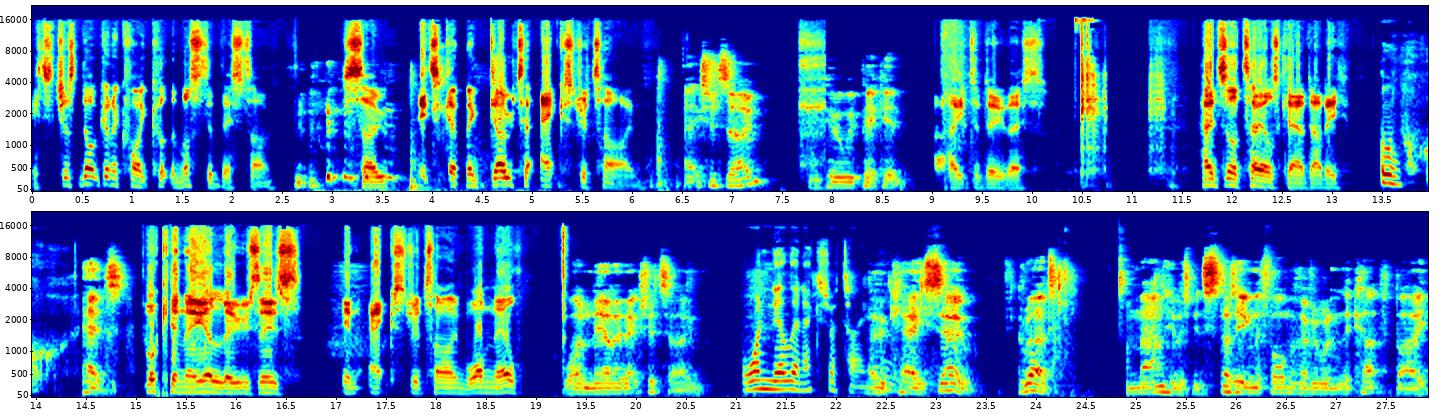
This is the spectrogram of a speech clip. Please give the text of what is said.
It's just not going to quite cut the mustard this time. So it's going to go to extra time. Extra time. And who are we picking? I hate to do this. Heads or tails, Cow Daddy? Oh, Heads. Buccaneer loses in extra time 1 0. 1 0 in extra time. one nil in extra time. Okay, so Grud, a man who has been studying the form of everyone in the cup by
